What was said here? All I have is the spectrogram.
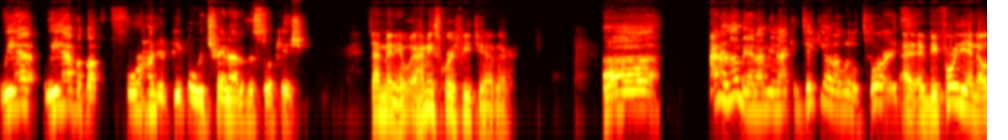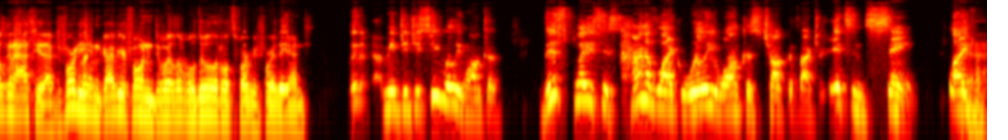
We have we have about 400 people we train out of this location. That many? How many square feet do you have there? Uh, I don't know, man. I mean, I can take you on a little tour. Uh, before the end, I was going to ask you that. Before the end, grab your phone and do a, we'll do a little tour before the end. I mean, did you see Willy Wonka? This place is kind of like Willy Wonka's chocolate factory. It's insane. Like yeah.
